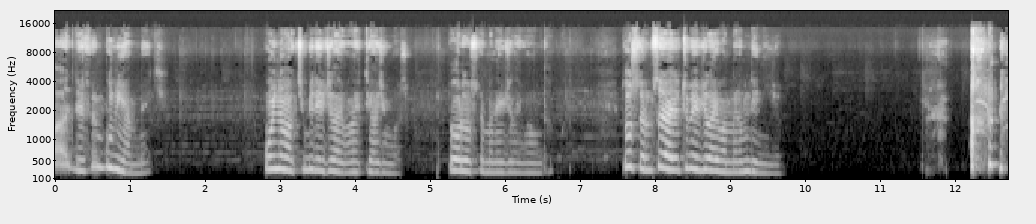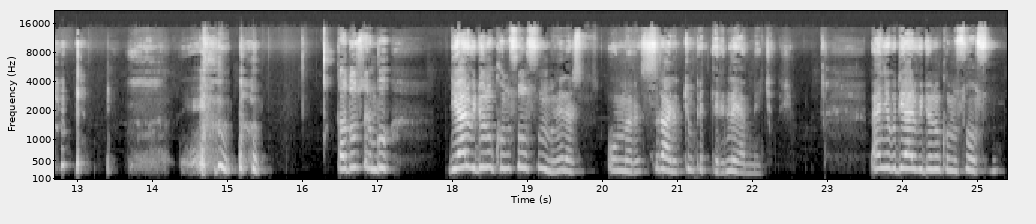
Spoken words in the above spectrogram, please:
hedefim bunu yenmek. Oynamak için bir evcil hayvana ihtiyacım var. Doğru dostlarım ben evcil hayvanımı da. Dostlarım sırayla tüm evcil hayvanlarımı deneyeceğim. Daha dostlarım bu diğer videonun konusu olsun mu ne dersiniz? Onları sırayla tüm petlerinle yenmeye çalışayım. Bence bu diğer videonun konusu olsun.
